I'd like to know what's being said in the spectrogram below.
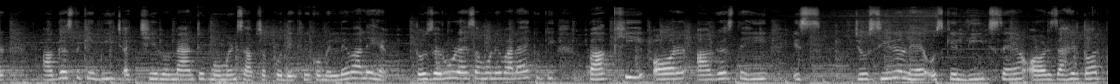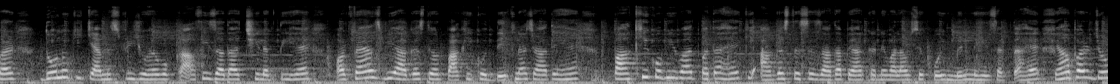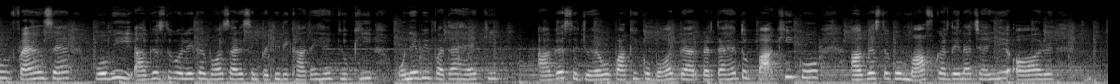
अगस्त के बीच अच्छे रोमांटिक मोमेंट्स आप सबको देखने को मिलने वाले हैं? तो ज़रूर ऐसा होने वाला है, क्योंकि पाखी और अगस्त ही इस जो सीरियल है, उसके लीड्स हैं और ज़ाहिर तौर पर दोनों की केमिस्ट्री जो है वो काफ़ी ज़्यादा अच्छी लगती है और फैंस भी अगस्त और पाखी को देखना चाहते हैं। पाखी को भी बात पता है कि अगस्त से ज़्यादा प्यार करने वाला उसे कोई मिल नहीं सकता है। यहाँ पर जो फैंस हैं, वो भी अगस्त को लेकर बहुत सारे सिंपति दिखाते हैं क्योंकि उन्हें भी पता है कि अगस्त जो है वो पाखी को बहुत प्यार करता है तो पाखी को अगस्त को माफ़ कर देना चाहिए और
